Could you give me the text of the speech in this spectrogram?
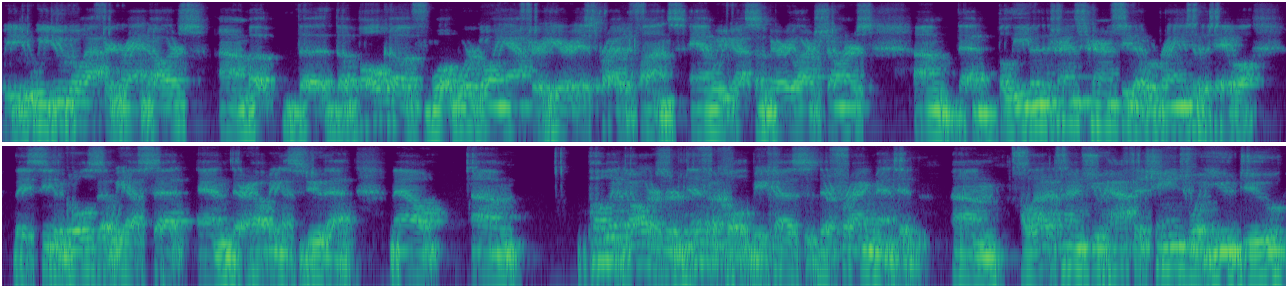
we do, we do go after grant dollars, um, but the the bulk of what we're going after here is private funds, and we've got some very large donors um, that believe in the transparency that we're bringing to the table. They see the goals that we have set, and they're helping us do that. Now, um, public dollars are difficult because they're fragmented. Um, a lot of times you have to change what you do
